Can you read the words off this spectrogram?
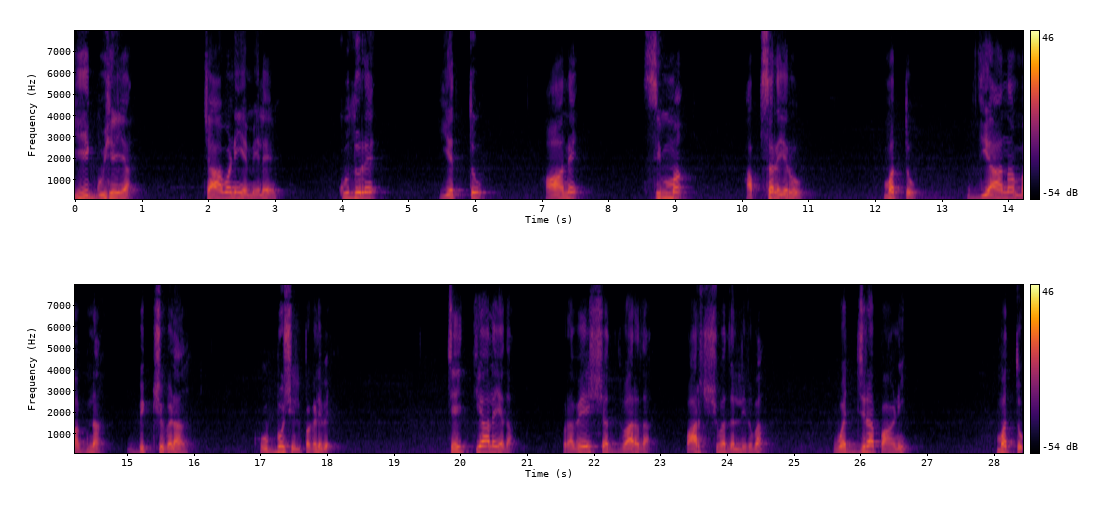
ಈ ಗುಹೆಯ ಚಾವಣಿಯ ಮೇಲೆ ಕುದುರೆ, ಎತ್ತು, ಆನೆ, ಸಿಂಹ, ಅಪ್ಸರೆಯರು ಮತ್ತು ಧ್ಯಾನಮಗ್ನ ಭಿಕ್ಷುಗಳ ಹುಬ್ಬು ಶಿಲ್ಪಗಳಿವೆ ಚೈತ್ಯಾಲಯದ ಪ್ರವೇಶ ದ್ವಾರದ ಪಾರ್ಶ್ವದಲ್ಲಿರುವ ವಜ್ರಪಾಣಿ ಮತ್ತು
